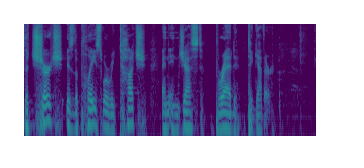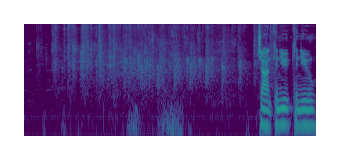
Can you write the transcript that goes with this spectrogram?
The church is the place where we touch and ingest bread together. John, can you can you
